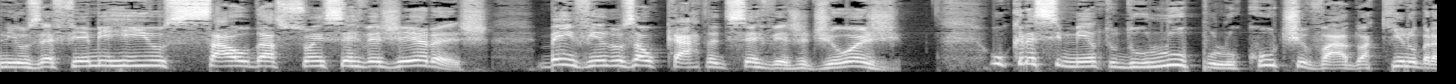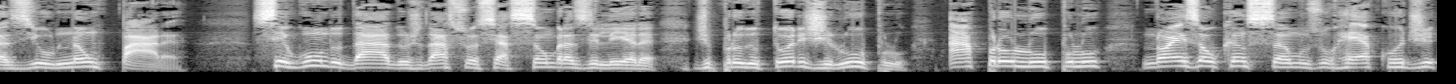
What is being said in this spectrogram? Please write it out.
News FM Rio, saudações cervejeiras. Bem-vindos ao Carta de Cerveja de hoje. O crescimento do lúpulo cultivado aqui no Brasil não para. Segundo dados da Associação Brasileira de Produtores de Lúpulo, a Prolúpulo, nós alcançamos o recorde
